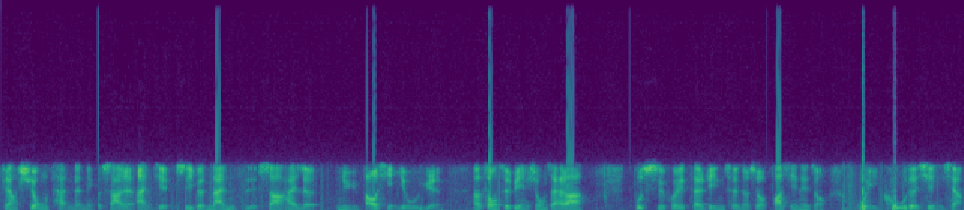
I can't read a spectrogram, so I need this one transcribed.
非常凶残的那个杀人案件，是一个男子杀害了女保险业务员，那从此变成凶宅啦。不时会在凌晨的时候发现那种鬼哭的现象，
